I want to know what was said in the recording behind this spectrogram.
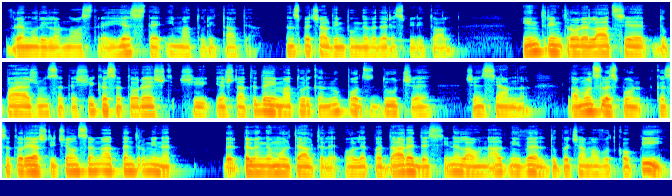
vremurilor noastre este imaturitatea, în special din punct de vedere spiritual intri într-o relație, după aia ajungi să te și căsătorești și ești atât de imatur că nu poți duce ce înseamnă. La mulți le spun, căsătoria știi ce a însemnat pentru mine, pe, pe lângă multe altele, o lepădare de sine la un alt nivel, după ce am avut copii,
